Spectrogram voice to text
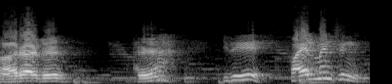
ആരാ ഇത്? ഏ? ഇത് ഫയൽമാൻ സിംഗ്.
